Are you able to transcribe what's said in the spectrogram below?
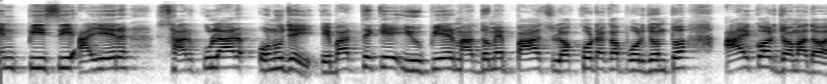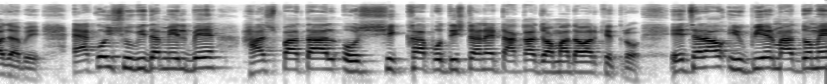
এনপিসিআই এর সার্কুলার অনুযায়ী এবার থেকে ইউপিএর মাধ্যমে পাঁচ লক্ষ টাকা পর্যন্ত আয়কর জমা দেওয়া যাবে। একই সুবিধা মিলবে হাসপাতাল ও শিক্ষা প্রতিষ্ঠানে টাকা জমা দেওয়ার ক্ষেত্র। এছাড়াও ইউপিএর মাধ্যমে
